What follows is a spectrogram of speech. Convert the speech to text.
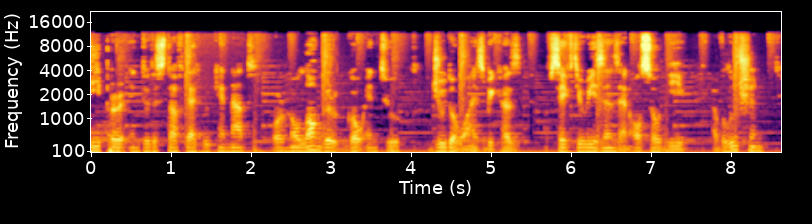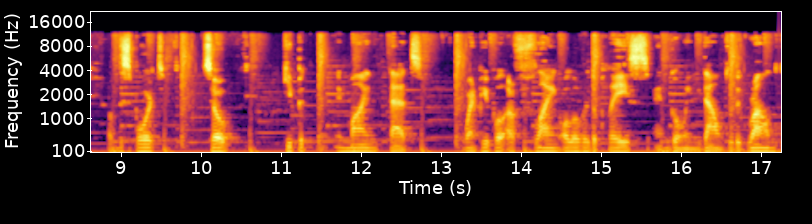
deeper into the stuff that we cannot or no longer go into judo wise because of safety reasons and also the evolution of the sport. So keep it in mind that when people are flying all over the place and going down to the ground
